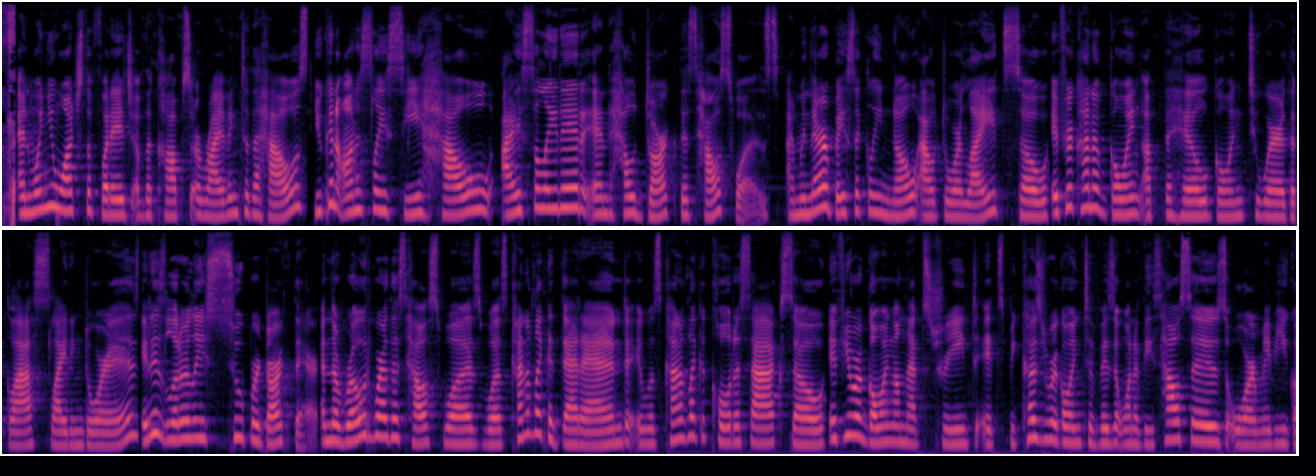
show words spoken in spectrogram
Okay. And when you watch the footage of the cops arriving to the house, you can honestly see how isolated and how dark this house was. I mean, there are basically no outdoor lights. So if you're kind of going up the hill, going to where the glass sliding door is, it is literally super dark there. And the road where this house was was kind of like a dead end. It was kind of like a cul-de-sac. So if you were going on that street, it's because you were going to visit one of these houses or maybe you got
